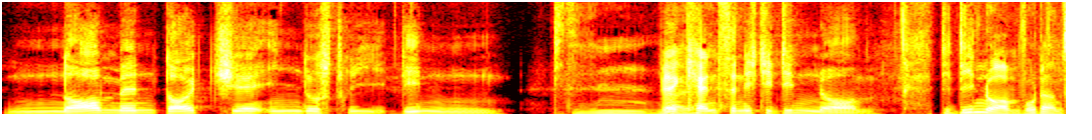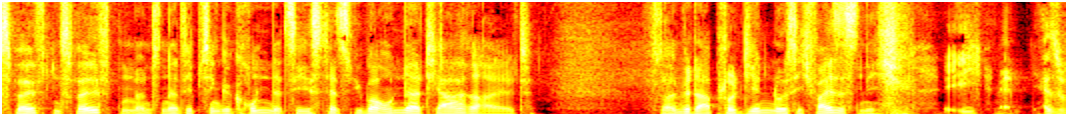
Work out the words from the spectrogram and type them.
Normen Deutsche Industrie, DIN. DIN Wer kennt sie nicht, die DIN-Norm? Die DIN-Norm wurde am 12.12.1917 gegründet. Sie ist jetzt über 100 Jahre alt. Sollen wir da applaudieren, Los? Ich weiß es nicht. Ich, äh, also.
